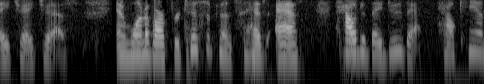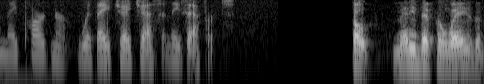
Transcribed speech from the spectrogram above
HHS. And one of our participants has asked, how do they do that? How can they partner with HHS in these efforts? So many different ways, of,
